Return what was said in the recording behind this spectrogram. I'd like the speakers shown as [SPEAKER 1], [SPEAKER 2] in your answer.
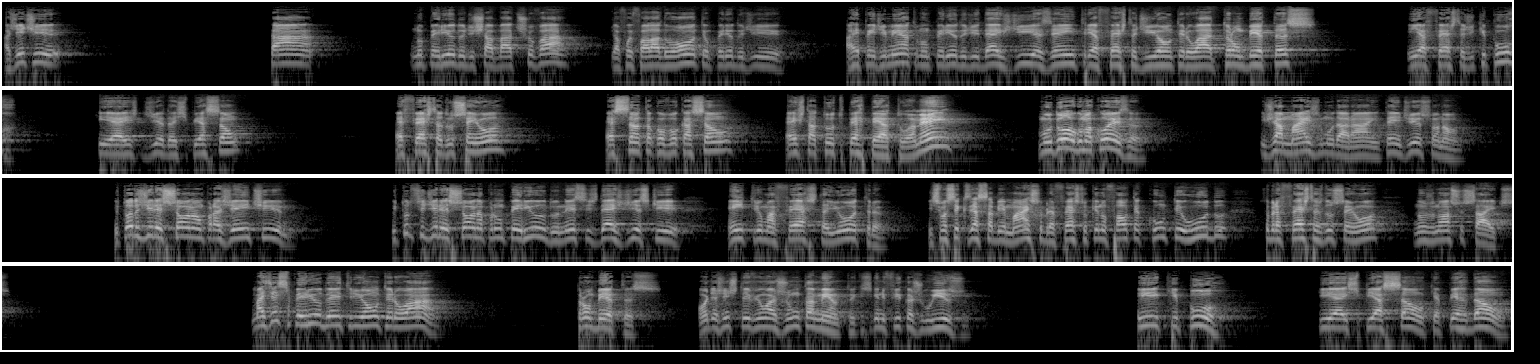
[SPEAKER 1] A gente está no período de Shabbat Shuvah, já foi falado ontem, um período de arrependimento, um período de dez dias entre a festa de Yom Teruah, trombetas, e a festa de Kippur, que é dia da expiação. É festa do Senhor, é santa convocação, é estatuto perpétuo. Amém? Mudou alguma coisa? E jamais mudará, entende isso ou não? E todos direcionam para a gente, e tudo se direciona para um período, nesses dez dias que entre uma festa e outra. E se você quiser saber mais sobre a festa, o que não falta é conteúdo sobre as festas do Senhor nos nossos sites. Mas esse período entre Yom Teruah, trombetas, onde a gente teve um ajuntamento, que significa juízo, e Kippur, que é expiação, que é perdão,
